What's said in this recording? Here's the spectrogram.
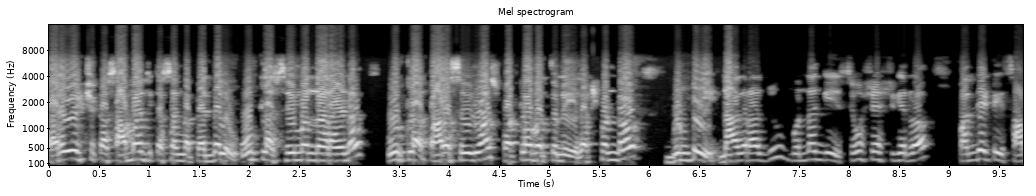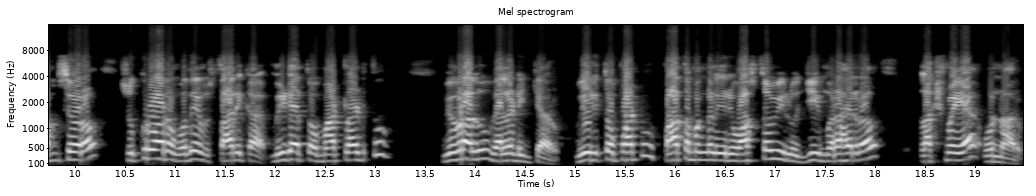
పర్యవేక్షక సామాజిక సంఘ పెద్దలు ఊట్ల శ్రీమన్నారాయణ ఊట్ల పాల శ్రీనివాస్ పొట్లబత్తుని లక్ష్మణరావు గుంటి నాగరాజు మున్నంగి శివశేషగిరిరావు పందేటి సాంబశివరావు శుక్రవారం ఉదయం స్థానిక మీడియాతో మాట్లాడుతూ వివరాలు వెల్లడించారు. వీరితో పాటు పాత మంగళగిరి వాస్తవ్యులు జి. మురహరిరావు లక్ష్మయ్య ఉన్నారు.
